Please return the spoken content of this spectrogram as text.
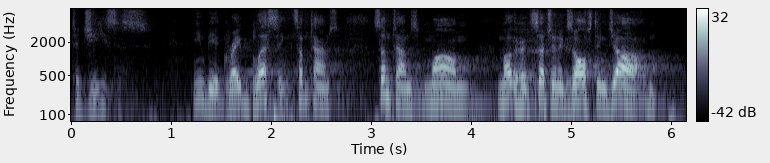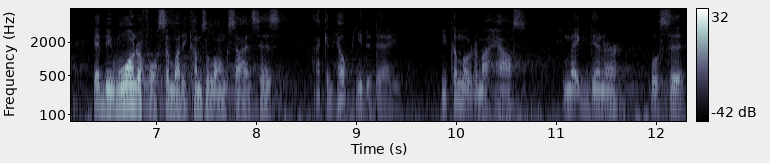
to Jesus. It can be a great blessing. Sometimes, sometimes mom, motherhood's such an exhausting job. It'd be wonderful if somebody comes alongside and says, I can help you today. You come over to my house, we'll make dinner, we'll sit,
